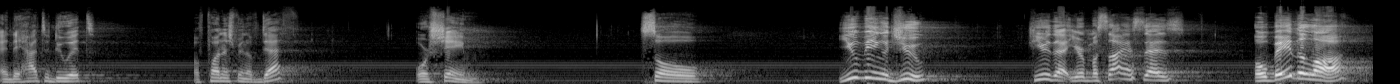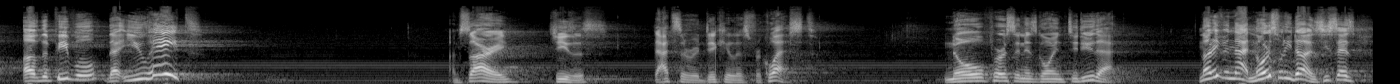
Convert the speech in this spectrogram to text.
And they had to do it of punishment of death or shame so you being a jew hear that your messiah says Obey the law of the people that you hate. I'm sorry, Jesus, that's a ridiculous request. No person is going to do that. Not even that. Notice what he does. He says,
